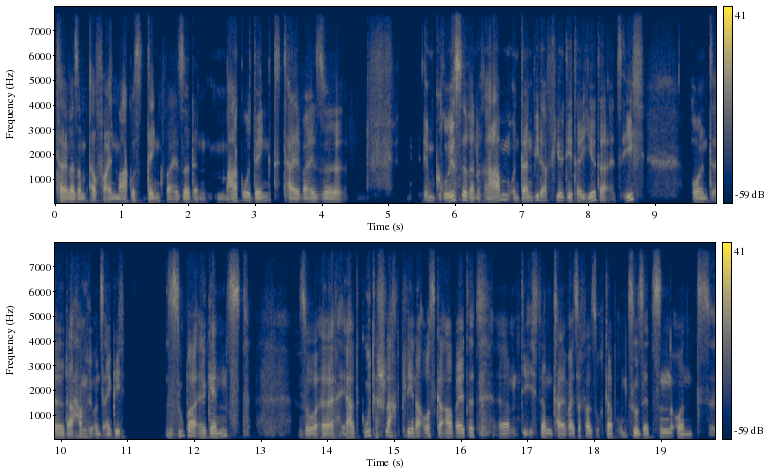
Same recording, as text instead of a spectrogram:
teilweise auch vor allem Markus Denkweise, denn Marco denkt teilweise im größeren Rahmen und dann wieder viel detaillierter als ich. Und äh, da haben wir uns eigentlich super ergänzt. So, äh, er hat gute Schlachtpläne ausgearbeitet, ähm, die ich dann teilweise versucht habe umzusetzen. Und äh,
